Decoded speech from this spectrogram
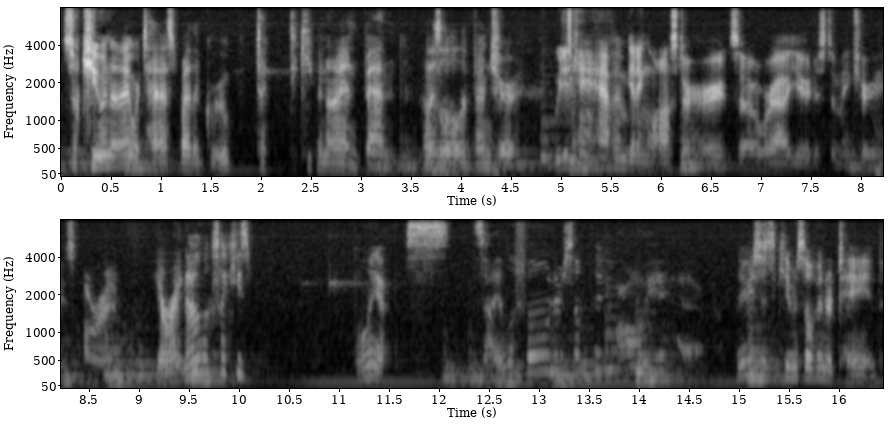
So Q and I were tasked by the group to, to keep an eye on Ben on his little adventure. We just can't have him getting lost or hurt, so we're out here just to make sure he's alright. Yeah, right now it looks like he's blowing a xylophone or something. Oh, yeah. Maybe he's just to keep himself entertained.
